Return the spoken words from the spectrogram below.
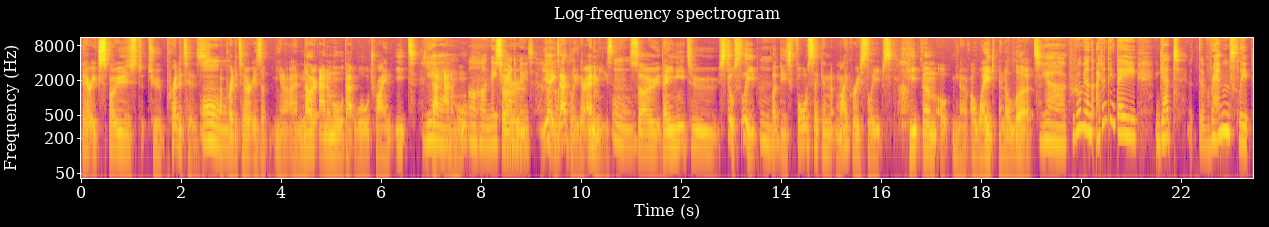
they're exposed to predators. A predator is a you know another animal that will try and eat that Yeah. animal. Uh-huh, nature enemies. yeah, exactly. They're enemies. So they need to still sleep, but these four second micro sleeps keep them uh, you know awake and alert. Yeah, 그러면 I don't think they get the REM sleep.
